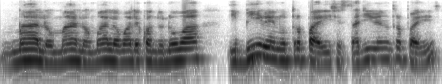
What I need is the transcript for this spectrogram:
malo, malo, malo, malo. Y cuando uno va y vive en otro país, está allí en otro país,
